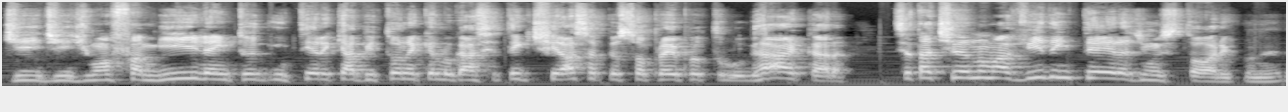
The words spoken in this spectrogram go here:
de, de, de uma família inteira que habitou naquele lugar. Você tem que tirar essa pessoa para ir para outro lugar, cara. Você tá tirando uma vida inteira de um histórico, né?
